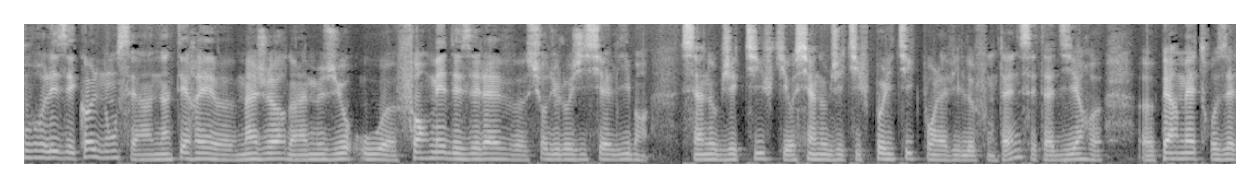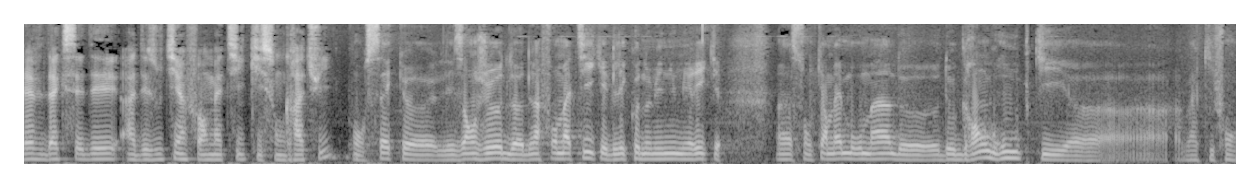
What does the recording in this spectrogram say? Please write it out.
Pour les écoles, non, c'est un intérêt euh, majeur dans la mesure où euh, former des élèves sur du logiciel libre, c'est un objectif qui est aussi un objectif politique pour la ville de Fontaine, c'est-à-dire euh, permettre aux élèves d'accéder à des outils informatiques qui sont gratuits. On sait que les enjeux de, l'informatique et de l'économie numérique sont quand même aux mains de, grands groupes qui, bah, qui font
